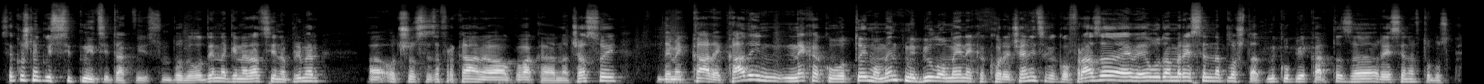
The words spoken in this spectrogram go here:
Секош некои ситници такви сум добил. Од една генерација, на пример, а, од што се зафркаваме вака, на часови, да ме каде каде и некако во тој момент ми било мене како реченица, како фраза, еве одам ресен на плоштад. Ми купија карта за ресен автобуска.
